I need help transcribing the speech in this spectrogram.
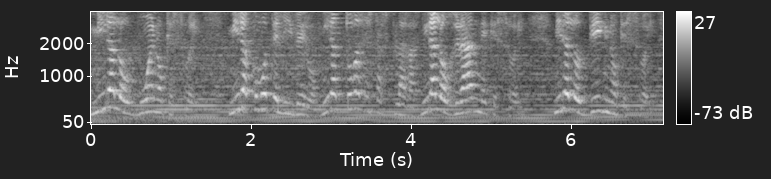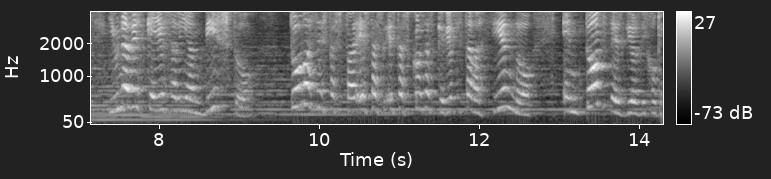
Mira lo bueno que soy mira cómo te libero, mira todas estas plagas, mira lo grande que soy, mira lo digno que soy. Y una vez que ellos habían visto todas estas, estas, estas cosas que Dios estaba haciendo, entonces Dios dijo, ok,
